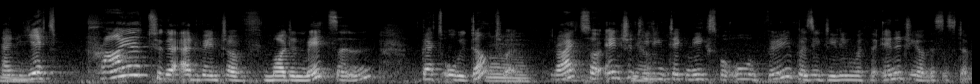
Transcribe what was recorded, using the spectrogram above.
And mm. yet, prior to the advent of modern medicine, that's all we dealt with, mm. right? So ancient healing techniques were all very busy dealing with the energy of the system.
